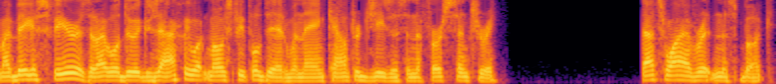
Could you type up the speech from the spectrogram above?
my biggest fear is that I will do exactly what most people did when they encountered Jesus in the first century. That's why I've written this book.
